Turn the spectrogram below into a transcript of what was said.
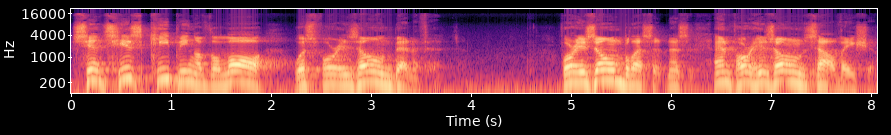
since his keeping of the law was for his own benefit, for his own blessedness, and for his own salvation,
